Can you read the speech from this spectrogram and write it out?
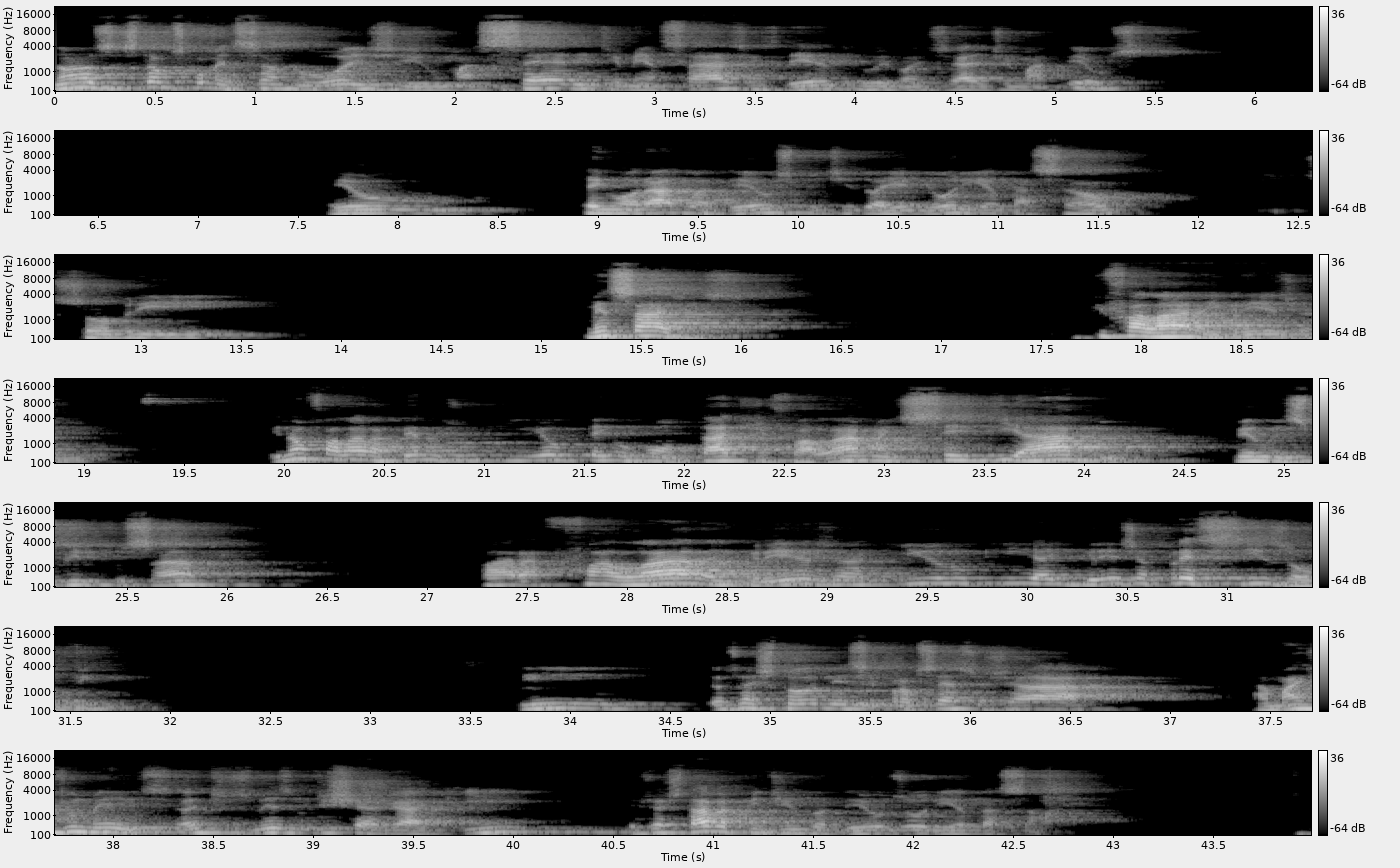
Nós estamos começando hoje uma série de mensagens dentro do Evangelho de Mateus. Eu tenho orado a Deus, pedido a Ele orientação sobre mensagens, o que falar à igreja. E não falar apenas o que eu tenho vontade de falar, mas ser guiado pelo Espírito Santo para falar à igreja aquilo que a igreja precisa ouvir. E eu já estou nesse processo já há mais de um mês. Antes mesmo de chegar aqui, eu já estava pedindo a Deus orientação.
